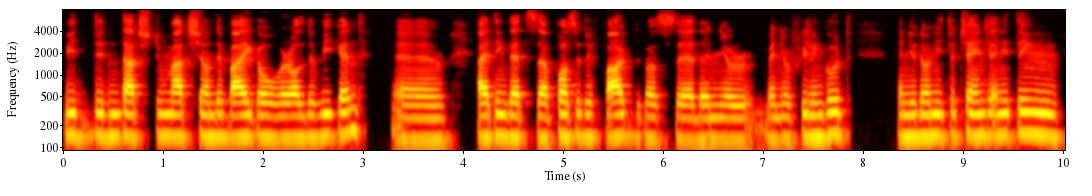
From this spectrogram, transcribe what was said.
we didn't touch too much on the bike over all the weekend. Uh, I think that's a positive part because uh, then you're when you're feeling good and you don't need to change anything.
